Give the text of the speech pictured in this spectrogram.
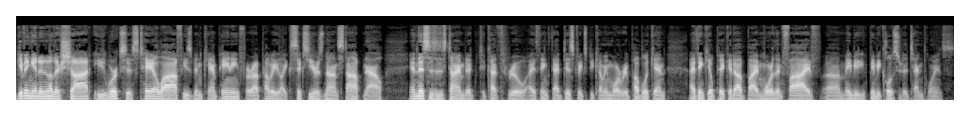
giving it another shot. He works his tail off. He's been campaigning for uh, probably like six years nonstop now. And this is his time to, to cut through. I think that district's becoming more Republican. I think he'll pick it up by more than five, uh, maybe maybe closer to 10 points.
